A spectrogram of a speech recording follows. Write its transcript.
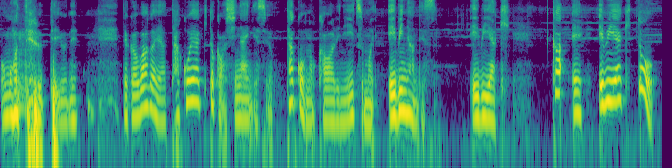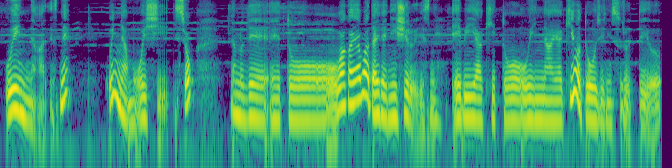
思ってるっていうねだから我が家たこ焼きとかはしないんですよタコの代わりにいつもエビなんですエビ焼き。かえエビ焼きとウインナーですね。ウインナーも美味しいでしょなので、えっ、と我が家はだいたい2種類ですね。エビ焼きとウインナー焼きを同時にするっていう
